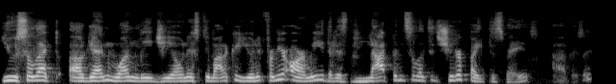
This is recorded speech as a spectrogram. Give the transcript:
You select again one Legionis Demonica unit from your army that has not been selected to shoot or fight this phase, obviously.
